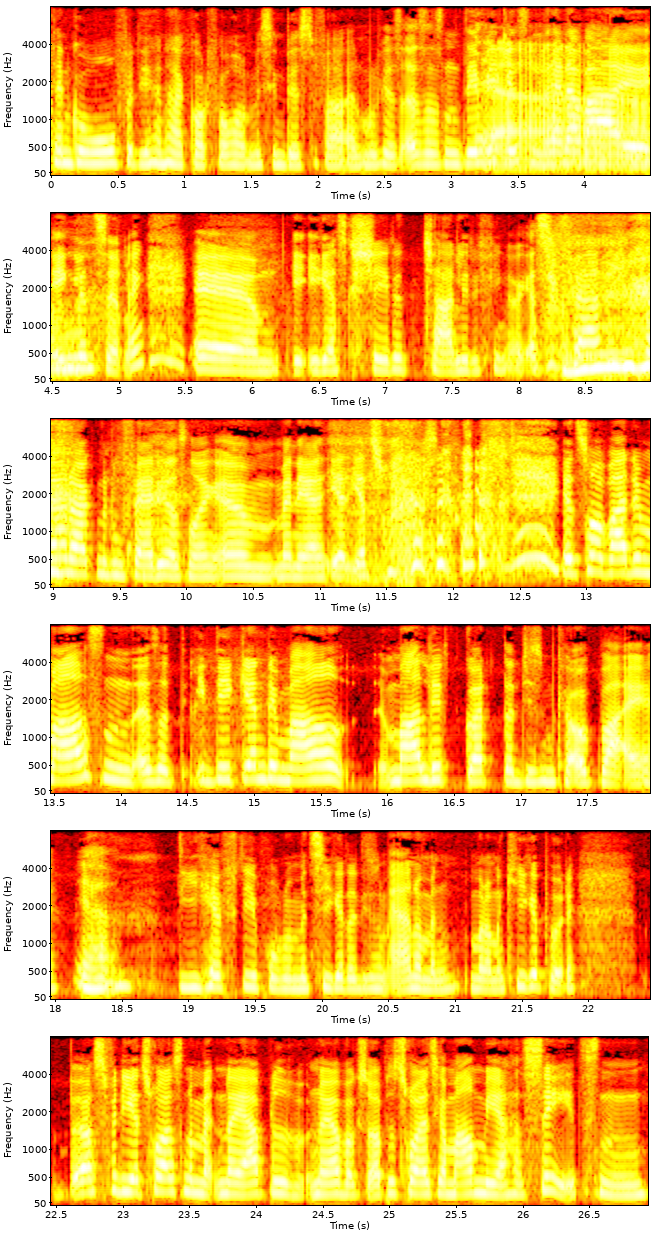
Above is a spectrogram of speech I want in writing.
den gode, fordi han har et godt forhold med sin bedstefar og alt muligt. Altså, sådan, det er virkelig sådan, han er bare øh, England selv, ikke? Øhm, ikke, jeg skal shade Charlie, det er fint nok. Altså, fair, fair nok, når du er færdig og sådan noget, ikke? Øhm, men ja, jeg, jeg, tror, jeg tror bare, det er meget sådan, altså, det er igen, det er meget, meget lidt godt, der ligesom kan opveje Ja. de hæftige problematikker, der ligesom er, når man, når man kigger på det. Også fordi jeg tror også, når, man, når, jeg er blevet, når jeg er vokset op, så tror jeg, at jeg meget mere har set sådan,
